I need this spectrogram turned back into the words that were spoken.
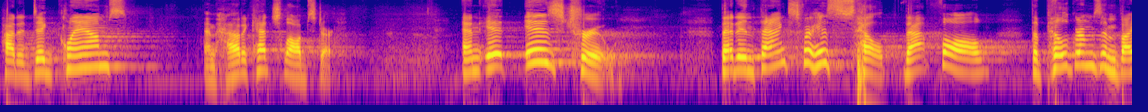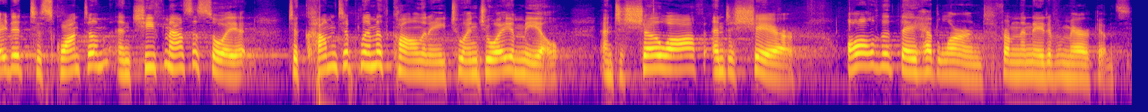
how to dig clams, and how to catch lobster. And it is true that in thanks for his help that fall, the pilgrims invited Tisquantum and Chief Massasoit to come to Plymouth Colony to enjoy a meal and to show off and to share all that they had learned from the Native Americans.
